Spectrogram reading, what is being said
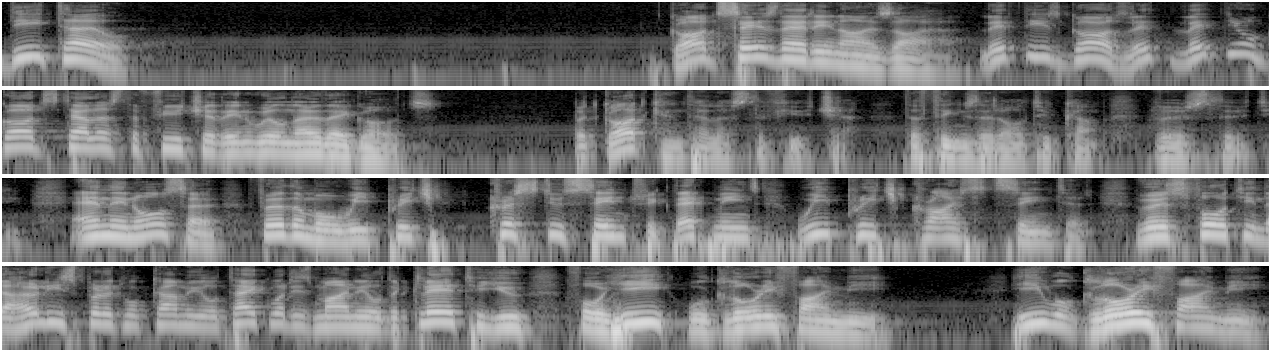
Detail. God says that in Isaiah. Let these gods, let, let your gods tell us the future, then we'll know they're gods. But God can tell us the future the things that are to come. Verse 13. And then also, furthermore, we preach Christocentric. That means we preach Christ centered. Verse 14 The Holy Spirit will come, He will take what is mine, He'll declare to you, for He will glorify me. He will glorify me.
